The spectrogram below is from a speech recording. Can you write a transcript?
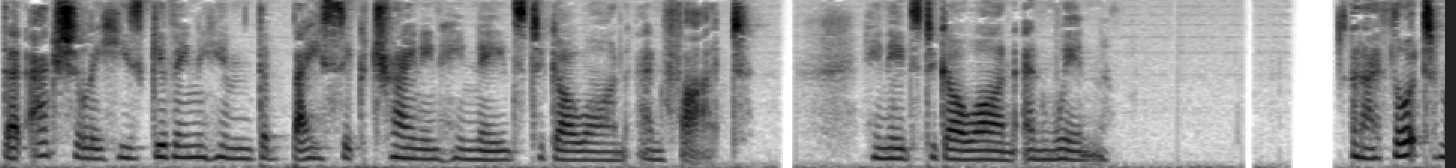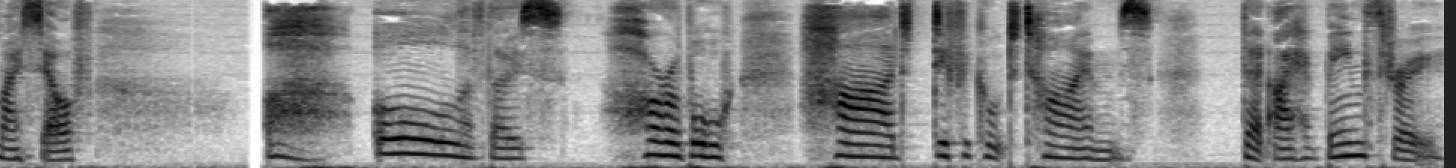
that actually he's giving him the basic training he needs to go on and fight. He needs to go on and win. And I thought to myself, oh, all of those horrible, hard, difficult times that I have been through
